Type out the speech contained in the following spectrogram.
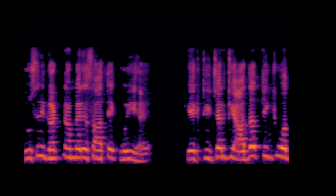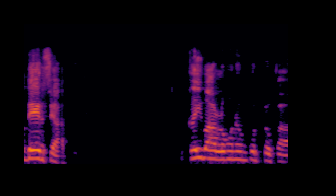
दूसरी घटना मेरे साथ एक हुई है कि एक टीचर की आदत थी कि वो देर से आती थी। कई बार लोगों ने उनको टोका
